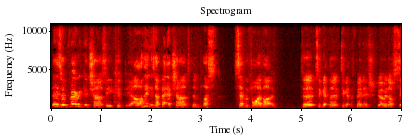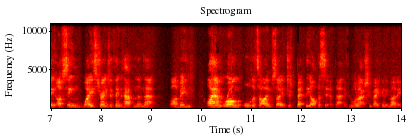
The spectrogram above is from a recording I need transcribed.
there's a very good chance that he could. I think it's a better chance than plus seven five zero to, to get the to get the finish. You know I mean, I've seen I've seen way stranger things happen than that. But I mean, I am wrong all the time. So just bet the opposite of that if you want to actually make any money.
